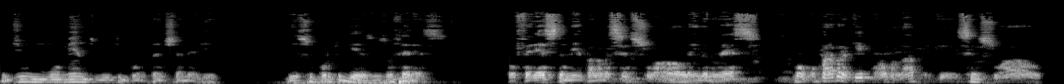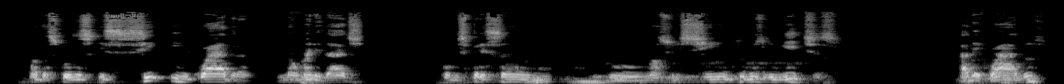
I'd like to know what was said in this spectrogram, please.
De um momento muito importante da minha vida. Isso o português nos oferece oferece também a palavra sensual, ainda no S. Bom, vamos parar por aqui, palma lá, porque sensual, uma das coisas que se enquadra na humanidade como expressão do nosso instinto, nos limites adequados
